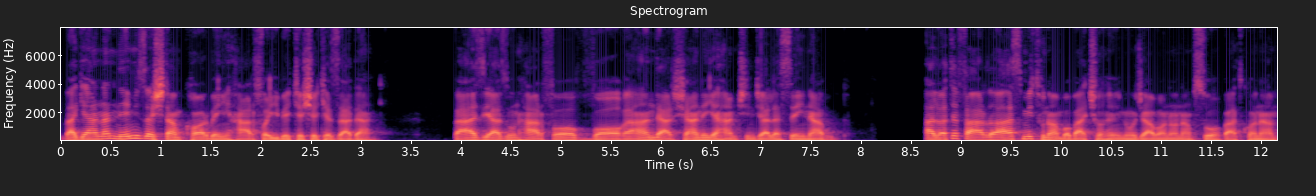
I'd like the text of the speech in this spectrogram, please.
وگرنه نمیذاشتم کار به این حرفایی بکشه که زدن. بعضی از اون حرفا واقعا در شن یه همچین جلسه ای نبود. البته فردا هست می‌تونم با بچه های نوجوانانم صحبت کنم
